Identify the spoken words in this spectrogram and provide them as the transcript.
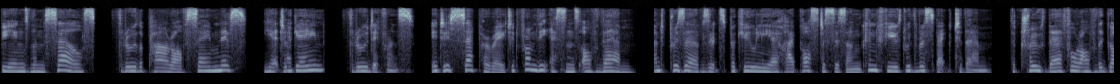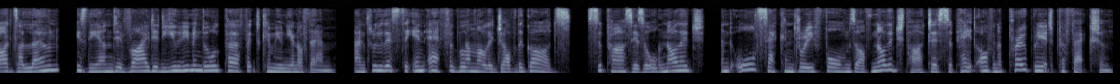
beings themselves, through the power of sameness, yet again, through difference, it is separated from the essence of them, and preserves its peculiar hypostasis unconfused with respect to them. The truth therefore of the gods alone, is the undivided union and all perfect communion of them, and through this the ineffable knowledge of the gods, surpasses all knowledge, and all secondary forms of knowledge participate of an appropriate perfection.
